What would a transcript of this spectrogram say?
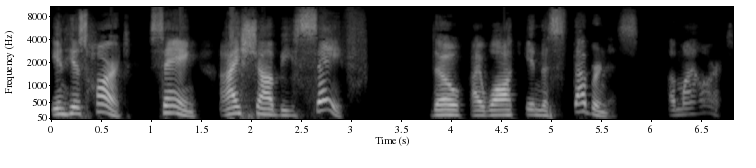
in his heart, saying, I shall be safe, though I walk in the stubbornness of my heart.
